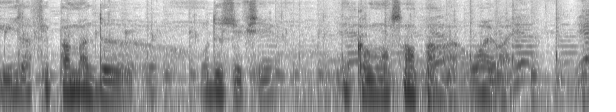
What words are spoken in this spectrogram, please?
Il a fait pas mal de, de succès, en commençant par Ouais Ouais.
